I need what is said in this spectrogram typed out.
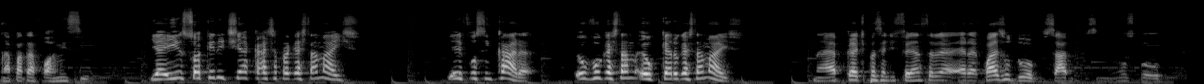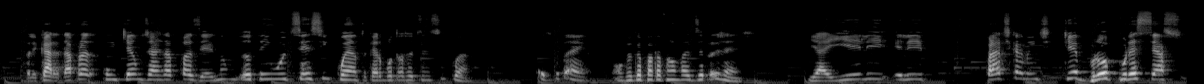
na plataforma em si. E aí só que ele tinha caixa para gastar mais. E ele falou assim, cara, eu vou gastar, eu quero gastar mais. Na época, tipo assim, a diferença era, era quase o dobro, sabe? Assim, vamos supor, Falei, cara, dá pra, com 500 reais dá pra fazer. Ele, não, eu tenho 850, eu quero botar os 850. Eu, tudo bem, vamos ver o que a plataforma vai dizer pra gente. E aí ele, ele praticamente quebrou por excesso.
